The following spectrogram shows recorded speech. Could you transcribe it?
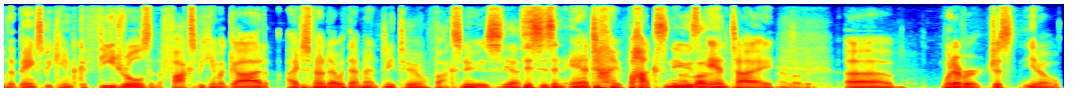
When the banks became cathedrals and the fox became a god, I just found out what that meant. Me too. Fox News. Yes. This is an anti-Fox News, I love it. anti. I love it. uh, whatever. Just you know,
